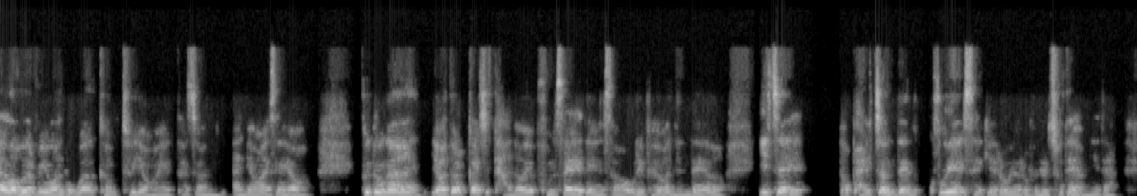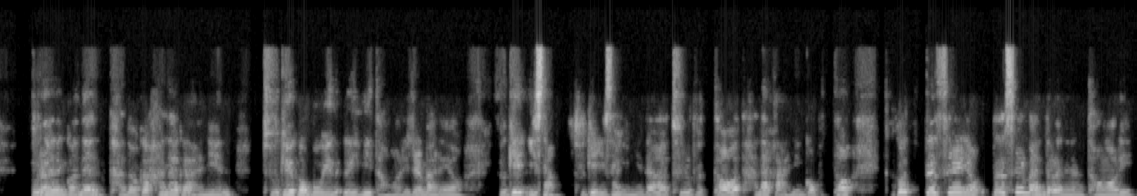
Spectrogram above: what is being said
Hello everyone, welcome to 영어의 터전. 안녕하세요. 그동안 여덟 가지 단어의 품사에 대해서 우리 배웠는데요. 이제 더 발전된 구의 세계로 여러분을 초대합니다. 구라는 거는 단어가 하나가 아닌 두 개가 모인 의미 덩어리를 말해요. 두 개 이상, 두 개 이상입니다. 둘부터 하나가 아닌 것부터 그거 뜻을 형- 뜻을 만들어내는 덩어리.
